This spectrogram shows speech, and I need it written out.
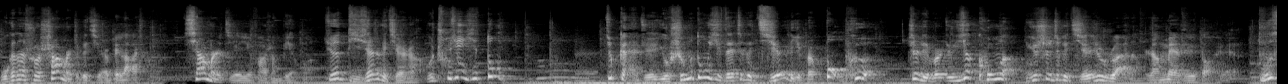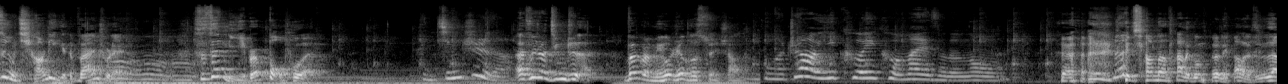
我跟他说，上面这个节被拉长了。下面的节也发生变化，就是底下这个节上会出现一些洞，就感觉有什么东西在这个节里边爆破，这里边就一下空了，于是这个节就软了，然后麦子就倒下来了。不是用强力给它弯出来的，是在里边爆破的，很精致的，哎，非常精致的，外边没有任何损伤的。哇，这要一颗一颗麦子的弄，相当大的工作量了，是不是？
